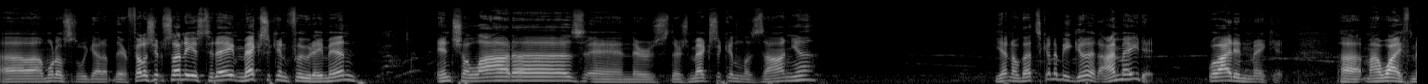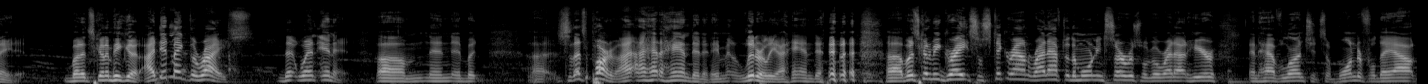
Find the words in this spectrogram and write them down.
Um, what else have we got up there? Fellowship Sunday is today. Mexican food, amen. Enchiladas, and there's there's Mexican lasagna. Yeah, no, that's going to be good. I made it. Well, I didn't make it. Uh, my wife made it, but it's going to be good. I did make the rice that went in it, um, and, and but. Uh, so that's part of it. I, I, had a hand in it. Amen. Literally a hand in it. uh, but it's going to be great. So stick around right after the morning service. We'll go right out here and have lunch. It's a wonderful day out,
